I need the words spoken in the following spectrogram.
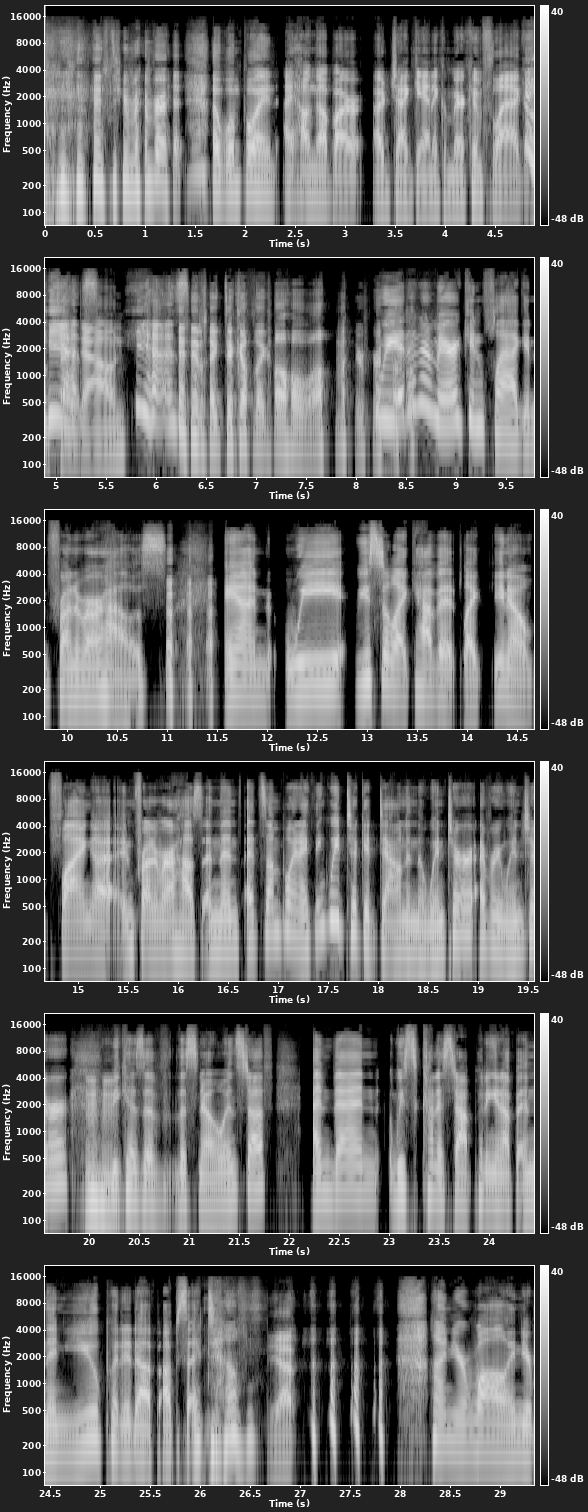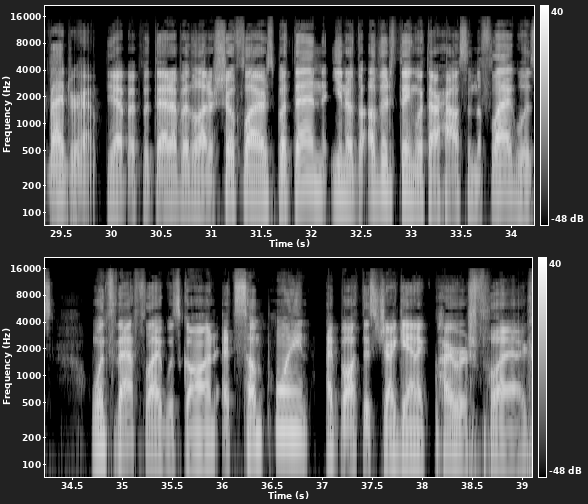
Do you remember at one point I hung up our, our gigantic American flag up upside Yes. down. Yes. And it like took up like a whole wall of my room. we had an American flag in front of our house, and we used to like have it like you know flying uh, in front of our house. And then at some point, I think we took it down in the winter every winter Mhm. because of the snow and stuff. And then we kind of stopped putting it up, and then you put it up upside down Yep. on your wall in your bedroom. Yep, I put that up at a lot of show flyers. But then, you know, the other thing with our house and the flag was once that flag was gone, at some point I bought this gigantic pirate flag.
